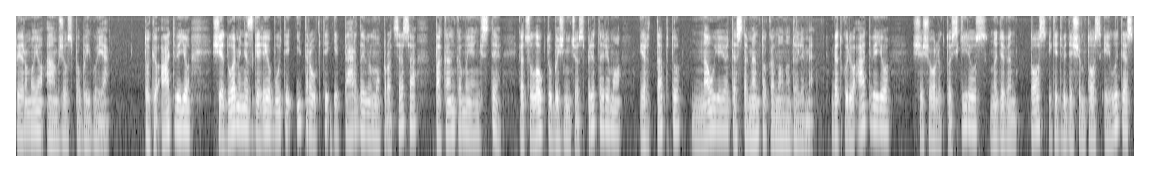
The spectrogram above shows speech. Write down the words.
pirmojo amžiaus pabaigoje. Tokiu atveju šie duomenys galėjo būti įtraukti į perdavimo procesą pakankamai anksti, kad sulauktų bažnyčios pritarimo ir taptų Naujojo testamento kanono dalimi. Bet kuriuo atveju 16 skyriaus nuo 9 iki 20 eilutės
